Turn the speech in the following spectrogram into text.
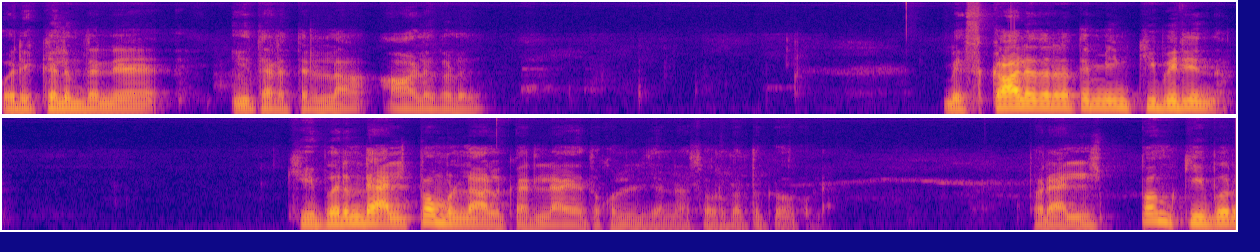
ഒരിക്കലും തന്നെ ഈ തരത്തിലുള്ള ആളുകൾ മിസ്കാല തരത്തിൽ മീൻ കിബിരിന്ന് കിബിറിന്റെ അല്പമുള്ള ആൾക്കാരിലായ കൊല്ലിൽ ജന സ്വർഗത്ത് കയറില്ല ഒരല്പം കിബിർ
